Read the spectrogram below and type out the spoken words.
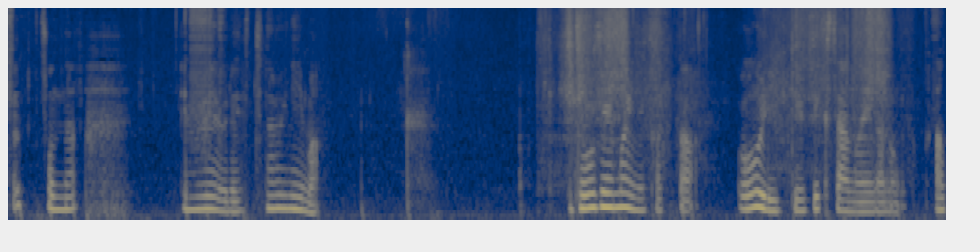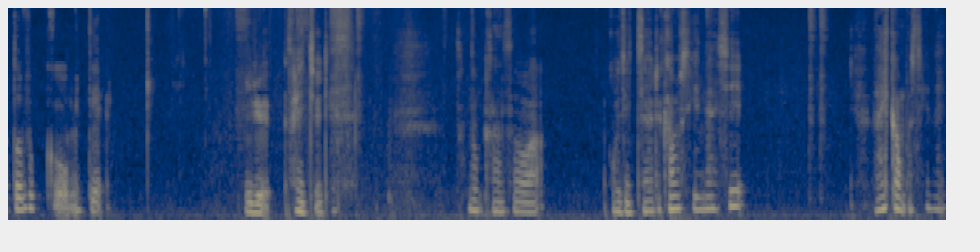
そんな。ML です。ちなみに今増税前に買った「ウォーリー」っていうピクサーの映画のアートブックを見ている最中です。その感想は後日あるかもしれないしないかもしれない。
